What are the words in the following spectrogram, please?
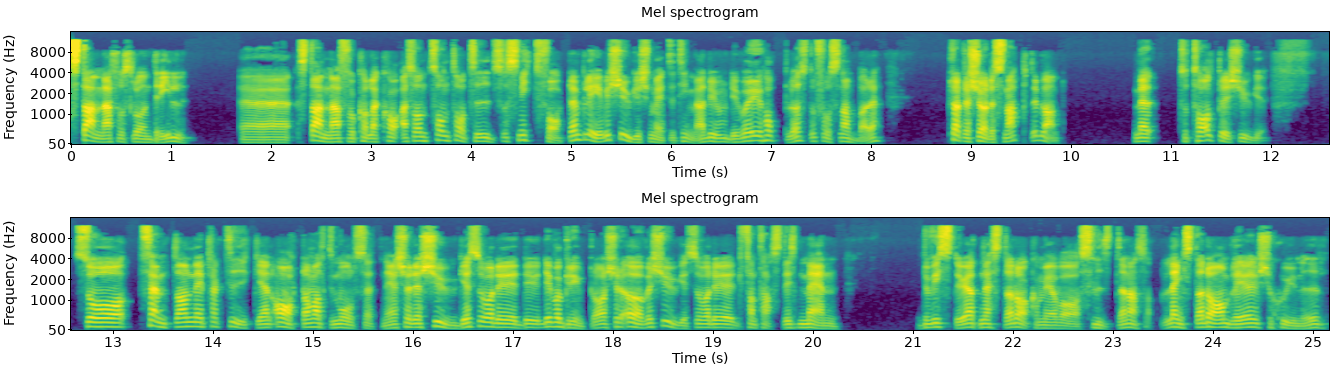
stanna för att slå en drill, Eh, stanna för att kolla, alltså sånt, sånt tar tid, så snittfarten blev i 20 km i timmen. Det, det var ju hopplöst att få snabbare. Klart jag körde snabbt ibland, men totalt blev det 20. Så 15 i praktiken, 18 var alltid målsättningen. Körde jag 20 så var det, det, det var grymt bra. Körde över 20 så var det fantastiskt, men då visste jag att nästa dag kommer jag vara sliten alltså. Längsta dagen blev 27 mil.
